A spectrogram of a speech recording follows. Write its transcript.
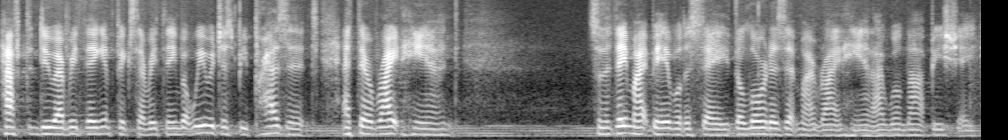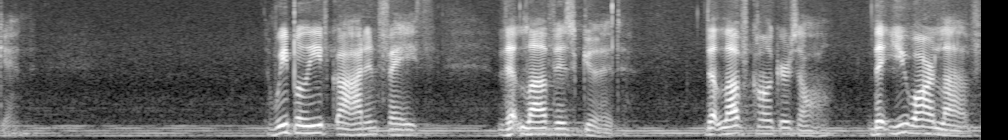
have to do everything and fix everything, but we would just be present at their right hand so that they might be able to say, The Lord is at my right hand, I will not be shaken. We believe, God, in faith, that love is good, that love conquers all, that you are love,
